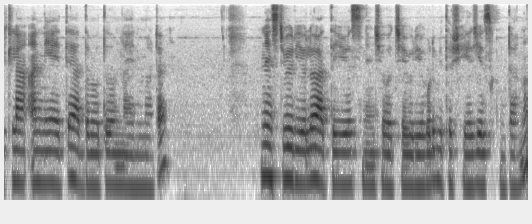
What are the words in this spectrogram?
ఇట్లా అన్నీ అయితే అర్థమవుతూ ఉన్నాయన్నమాట. నెక్స్ట్ వీడియోలో అత్త యూఎస్ నుంచి వచ్చే వీడియో కూడా మీతో షేర్ చేసుకుంటాను.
